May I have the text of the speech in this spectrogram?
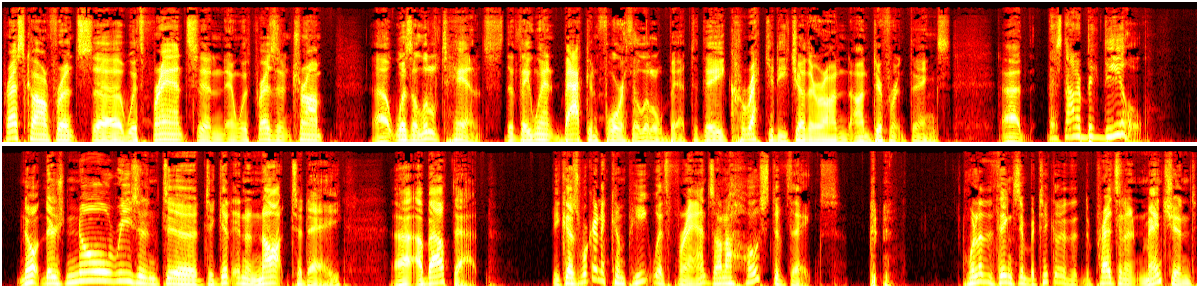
press conference uh, with France and, and with President Trump uh, was a little tense, that they went back and forth a little bit, that they corrected each other on, on different things. Uh, that's not a big deal. No, there's no reason to, to get in a knot today uh, about that because we're going to compete with France on a host of things. One of the things in particular that the president mentioned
